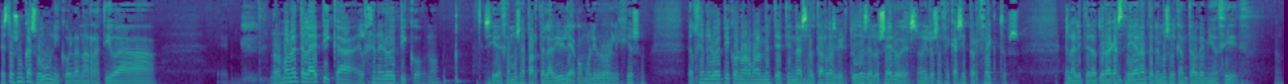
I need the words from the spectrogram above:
Esto es un caso único en la narrativa. eh, Normalmente la épica, el género épico, ¿no? Si dejamos aparte la Biblia como libro religioso, el género épico normalmente tiende a saltar las virtudes de los héroes, ¿no? Y los hace casi perfectos. En la literatura castellana tenemos el cantar de Mio Cid, ¿no?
